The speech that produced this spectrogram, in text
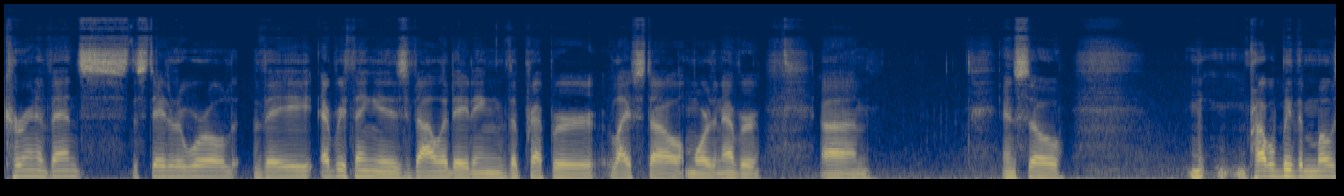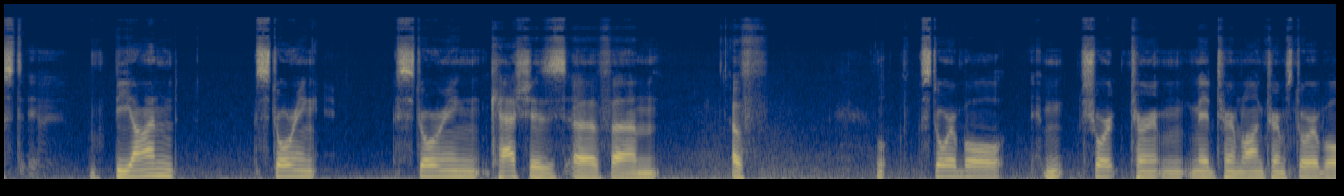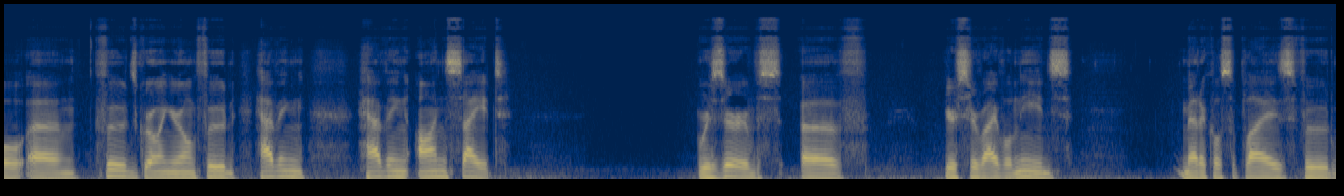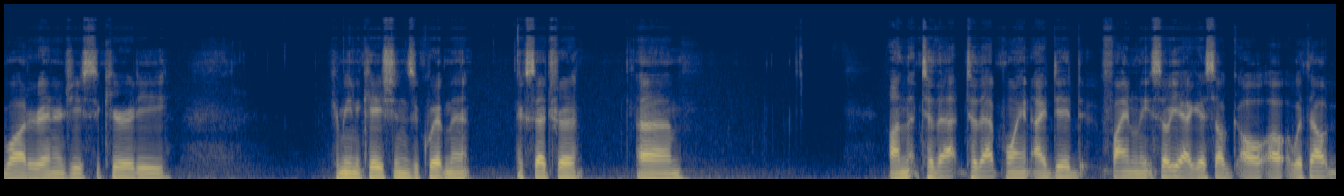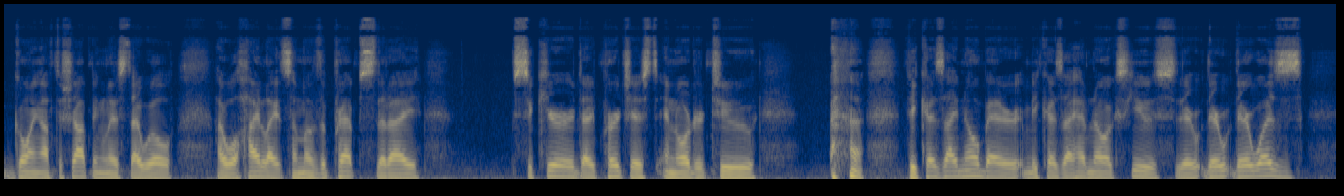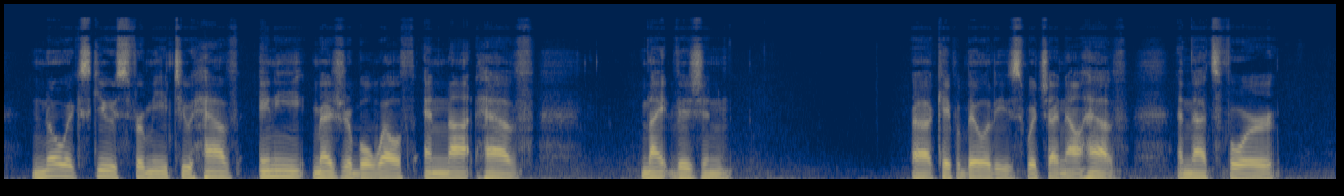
current events, the state of the world, they everything is validating the prepper lifestyle more than ever, um, and so probably the most beyond storing storing caches of um, of storable short term, mid term, long term storable um, foods, growing your own food, having having on site reserves of your survival needs medical supplies, food, water, energy, security, communications equipment, etc. Um, on the, to that to that point, I did finally. So yeah, I guess I'll, I'll, I'll, without going off the shopping list, I will I will highlight some of the preps that I secured, that I purchased in order to because I know better and because I have no excuse. There, there, there was no excuse for me to have any measurable wealth and not have night vision uh, capabilities, which I now have, and that's for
